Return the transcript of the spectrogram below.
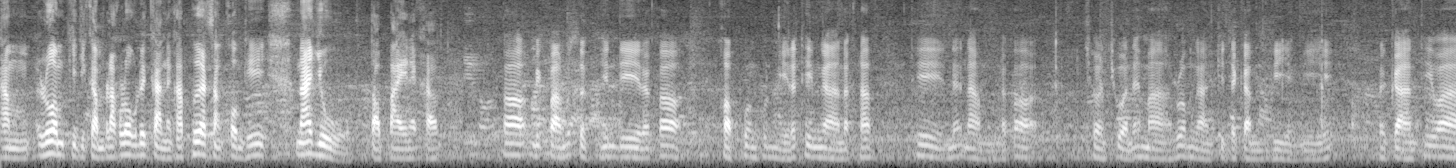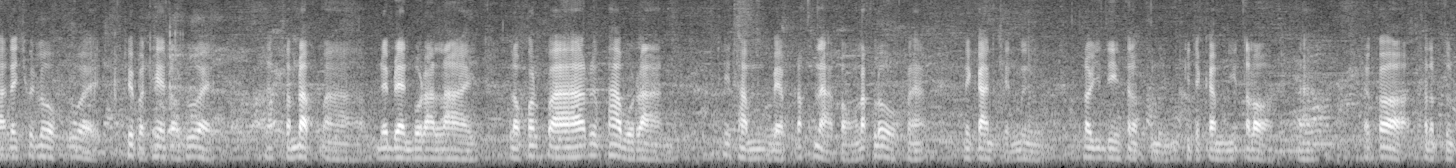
ทำร่วมกิจกรรมรักโลกด้วยกันนะครับ เพื่อสังคมที่น่าอยู่ต่อไปนะครับ ก็มีความรู้สึกยินดีแล้วก็ขอบคุณคุณหมีและทีมงานนะครับ ที่แนะนำแล้วก็เชิญชวนให้มาร่วมงานกิจกรรมดีอย่างนี้เป็นการที่ว่าได้ช่วยโลกด้วยช่วยประเทศเราด้วยนะครับสำหรับอ่าในแบรนด์โบราณลาย เราค้นคว้าเรื่องผ้าโบราณ ที่ทำแบบลักษณะของรักโลกนะฮะในการเขียนมือ เรายินดีสนับสนุนกิจกรรมนี้ตลอดนะแล้วก็สนับสนุน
